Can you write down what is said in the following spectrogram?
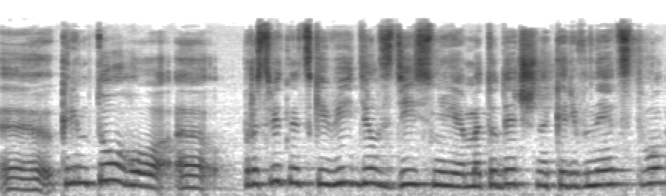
Е, Крім того, просвітницький відділ здійснює методичне керівництво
